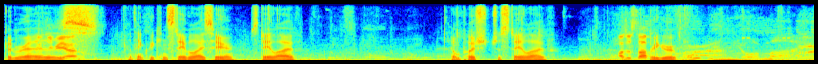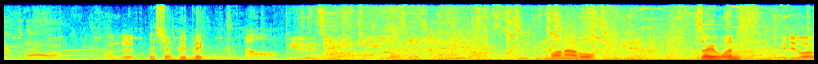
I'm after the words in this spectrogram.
Good res. I think we can stabilize here. Stay alive. Don't push, just stay alive. I'll just stop. Regroup. I'm dead. Nice job, good pick. Come on, I have. Zarya 1. Genji low.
